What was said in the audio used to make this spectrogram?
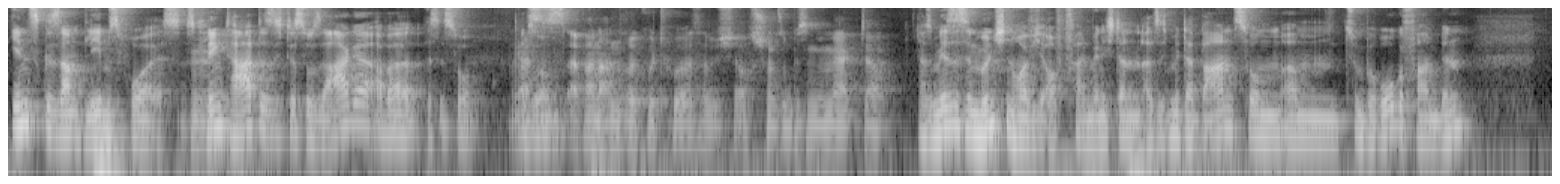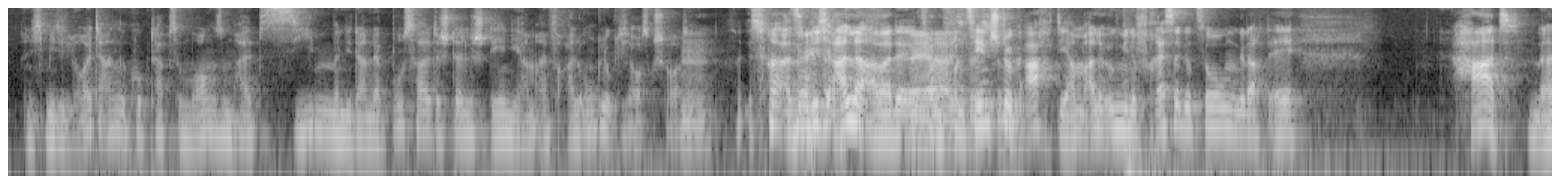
insgesamt lebensfroher ist. Es klingt hart, dass ich das so sage, aber es ist so. Das Also, ist einfach eine andere Kultur, das habe ich auch schon so ein bisschen gemerkt, ja. also mir ist es in München häufig aufgefallen, wenn ich dann, als ich mit der Bahn zum, ähm, zum Büro gefahren bin, wenn ich mir die Leute angeguckt habe, so morgens um halb sieben, wenn die da an der Bushaltestelle stehen, die haben einfach alle unglücklich ausgeschaut. Ist- Also nicht alle, aber der, Ja, von, ja, von zehn Stück acht, die haben alle irgendwie eine Fresse gezogen und gedacht, ey, hart. Ne? Ja,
